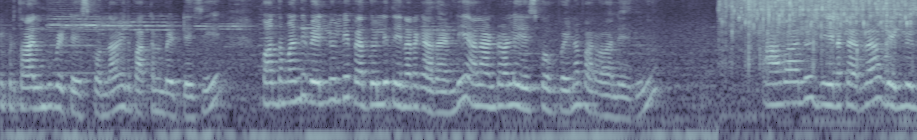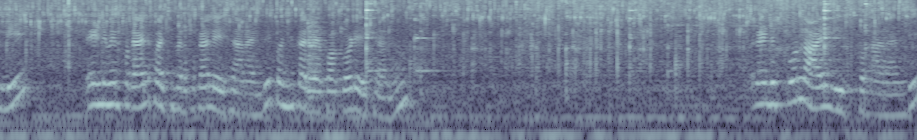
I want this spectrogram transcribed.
ఇప్పుడు తాలింపు పెట్టేసుకుందాం. ఇది పక్కన పెట్టేసి. కొంతమంది వెల్లుల్లి పెద్దల్లి తినరు కదండి. అలాంటి వాళ్ళు వేసుకోకపోయినా పర్వాలేదు. ఆవాలు జీలకర్ర వెల్లుల్లి ఎండుమిరపకాయలు పచ్చిమిరపకాయలు వేసానండి. కొంచెం కరివేపాకు కూడా వేసాను. రెండు స్పూన్లు ఆయిల్ తీసుకున్నానండి.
